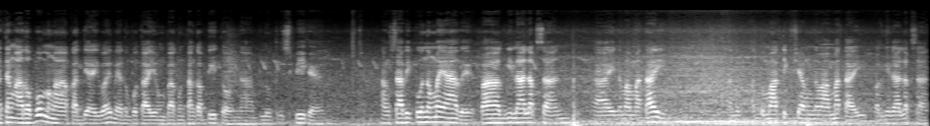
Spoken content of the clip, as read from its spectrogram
Magandang araw po mga ka-DIY. Meron po tayong bagong tanggap dito na Bluetooth speaker. Ang sabi po ng may-ari, pag nilalaksan ay namamatay. Ano, automatic siyang namamatay pag nilalaksan.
